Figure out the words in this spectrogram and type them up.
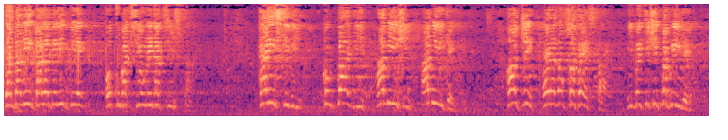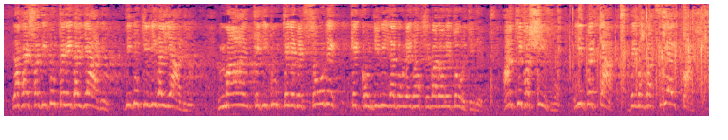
dalla terribile occupazione nazista. Carissimi compagni, amici, amiche, oggi è la nostra festa, il 25 aprile, la festa di tutte le italiane, di tutti gli italiani, ma anche di tutte le persone che condividono le nostre parole d'ordine, antifascismo, libertà, democrazia e pace.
